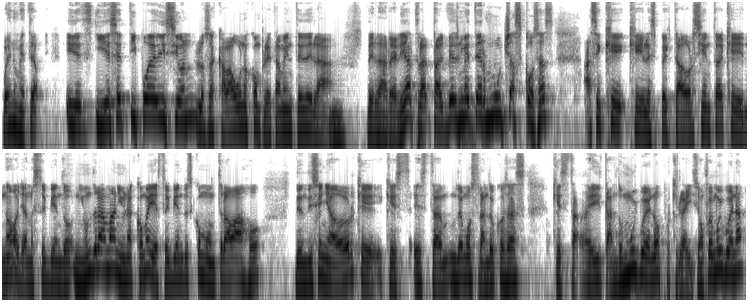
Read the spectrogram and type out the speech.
Bueno, mete- y, es- y ese tipo de edición lo sacaba uno completamente de la, de la realidad. Tra- tal vez meter muchas cosas hace que, que el espectador sienta que no, ya no estoy viendo ni un drama ni una comedia, estoy viendo es como un trabajo de un diseñador que, que es- está demostrando cosas que está editando muy bueno, porque la edición fue muy buena,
